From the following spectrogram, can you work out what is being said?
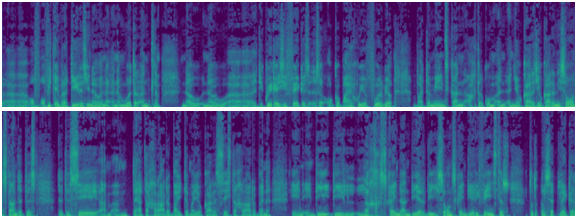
uh, of of die temperatuur as jy nou in 'n in 'n motor inklim. Nou nou uh, uh die kweekhuis effek is is ook 'n baie goeie voorbeeld wat 'n mens kan agterkom in in jou kar as jou kar in die son staan. Dit is dit is sê um um 30 grade buite maar jou kar is 60 grade binne en en die die lig skyn dan deur die son skyn deur die vensters tot op die sitplekke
